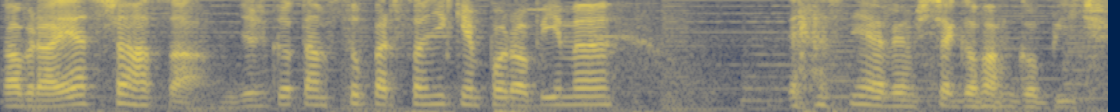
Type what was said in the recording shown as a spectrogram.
Dobra, jest szansa. Gdzieś go tam supersonikiem porobimy. Teraz nie wiem, z czego mam go bić.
